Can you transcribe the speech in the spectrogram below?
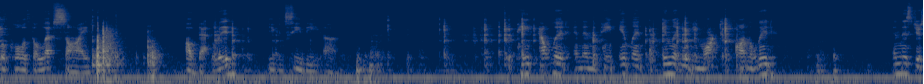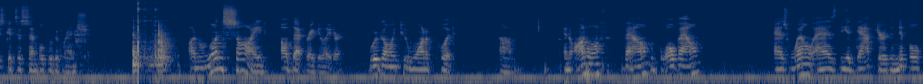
we'll call it the left side of that lid. You can see the, uh, the paint outlet and then the paint inlet. Inlet will be marked on the lid. And this just gets assembled with a wrench on one side of that regulator, we're going to want to put um, an on-off valve, a ball valve, as well as the adapter, the nipple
